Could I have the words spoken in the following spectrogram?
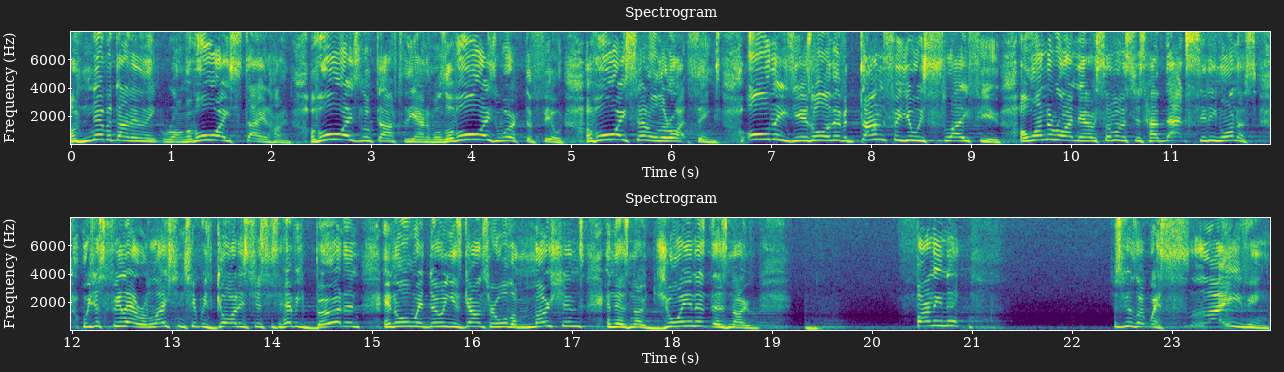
I've never done anything wrong. I've always stayed home. I've always looked after the animals. I've always worked the field. I've always said all the right things. All these years, all I've ever done for you is slay for you. I wonder right now if some of us just have that sitting on us. We just feel our relationship with God is just this heavy burden, and all we're doing is going through all the motions, and there's no joy in it, there's no fun in it. it just feels like we're slaving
